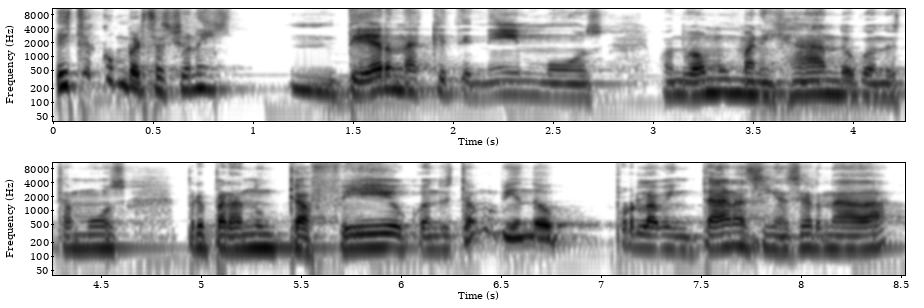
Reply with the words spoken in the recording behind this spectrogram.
Estas conversaciones internas que tenemos cuando vamos manejando, cuando estamos preparando un café o cuando estamos viendo por la ventana sin hacer nada,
